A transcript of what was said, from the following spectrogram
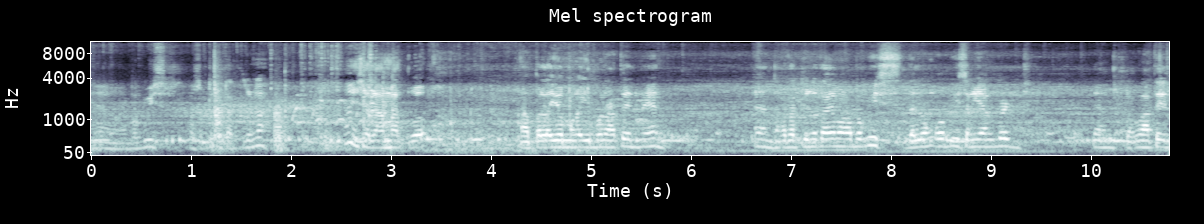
Ayan, mga bagwis. Pasok na, tatlo na. Ay, salamat po. Napala yung mga ibon natin. Ayan. Ayan, nakatatlo na tayo mga bagwis. Dalawang obi, isang young bird. Ayan, pasok natin.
